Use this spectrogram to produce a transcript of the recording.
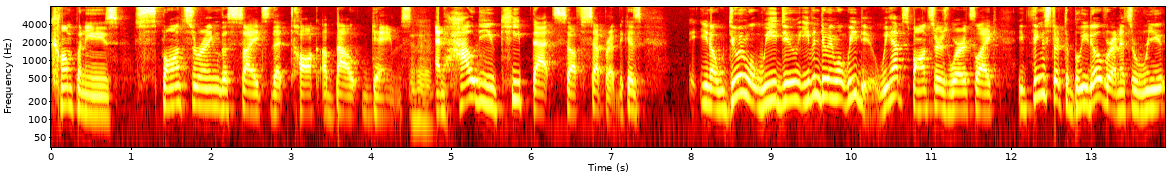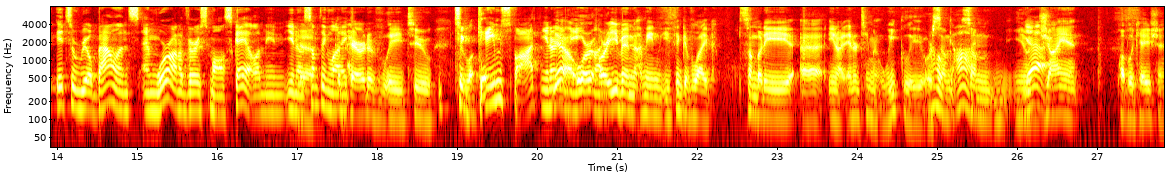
companies sponsoring the sites that talk about games and how do you keep that stuff separate because you know doing what we do even doing what we do we have sponsors where it's like things start to bleed over and it's a real it's a real balance and we're on a very small scale i mean you know Yeah. something like comparatively to to GameSpot, you know yeah, what I mean? or, or even I mean, you think of like somebody, uh, you know, at Entertainment Weekly or some Oh, God. some you know Yeah. giant publication.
